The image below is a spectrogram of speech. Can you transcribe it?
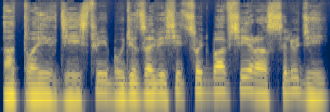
От твоих действий будет зависеть судьба всей расы людей.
